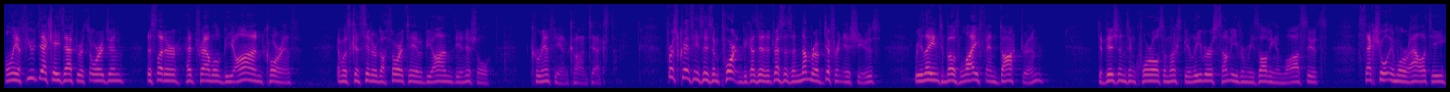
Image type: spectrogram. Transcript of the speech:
Only a few decades after its origin, this letter had traveled beyond Corinth and was considered authoritative beyond the initial Corinthian context. 1 Corinthians is important because it addresses a number of different issues relating to both life and doctrine, divisions and quarrels amongst believers, some even resulting in lawsuits, sexual immorality,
